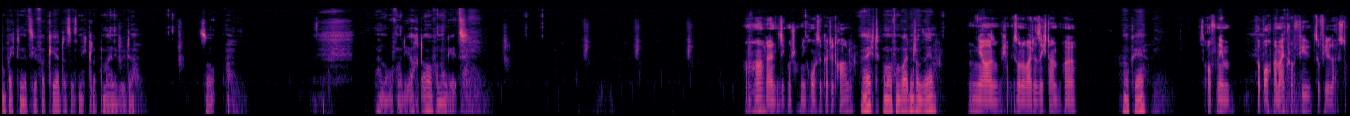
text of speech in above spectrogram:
Mache ich denn jetzt hier verkehrt, dass es nicht klappt, meine Güte. So. Dann rufen wir die 8 auf und dann geht's. Aha, da hinten sieht man schon die große Kathedrale. Echt? Kann man von Weitem schon sehen? Ja, also ich habe nicht so eine weite Sicht an, weil Okay. das Aufnehmen verbraucht bei Minecraft viel zu viel Leistung.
